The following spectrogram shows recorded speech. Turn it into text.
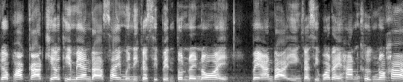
แล้วผักกาดเขียวที่แม่อันดาใส่มื้อนี้ก็สิเป็นต้นน้อยๆแม่อันดาเองก็สิบ่ได้หั่นครึ่งเนาะค่ะ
